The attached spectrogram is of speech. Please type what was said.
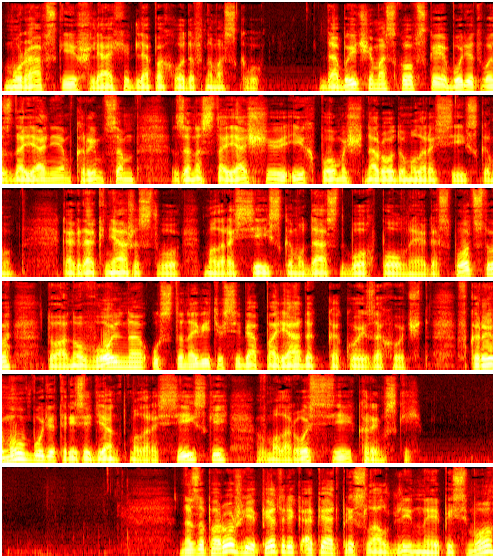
муравские шляхи для походов на Москву. Добыча московская будет воздаянием крымцам за настоящую их помощь народу малороссийскому. Когда княжеству малороссийскому даст Бог полное господство, то оно вольно установить у себя порядок, какой захочет. В Крыму будет резидент малороссийский, в Малороссии — крымский. На Запорожье Петрик опять прислал длинное письмо,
